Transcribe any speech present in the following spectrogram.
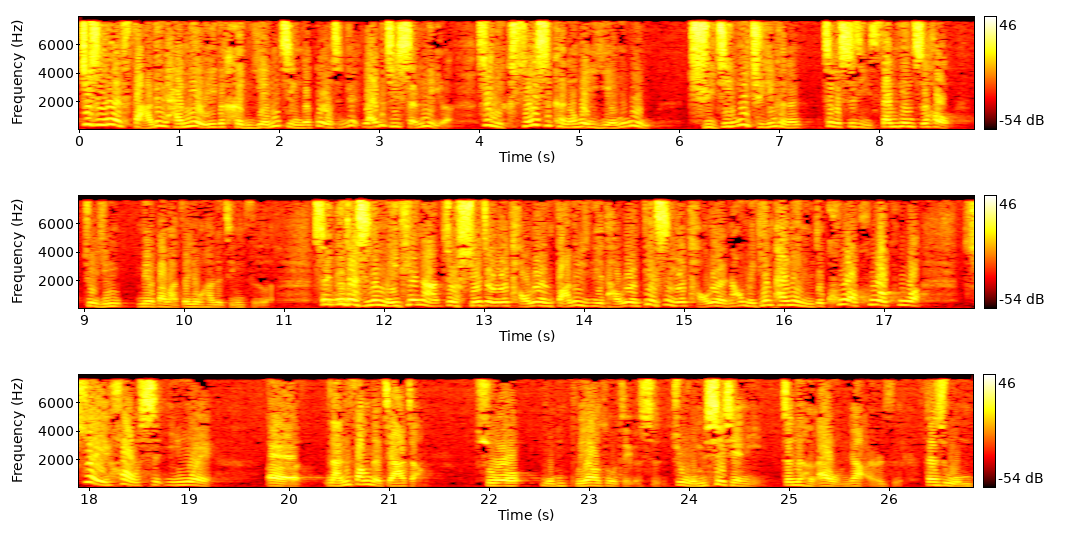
就是因为法律还没有一个很严谨的过程，就来不及审理了，所以你随时可能会延误取精，因为取精可能这个尸体三天之后就已经没有办法再用他的精子了。所以那段时间每天呐、就学者也讨论，法律也讨论，电视也讨论，然后每天拍那女的哭啊哭啊哭啊，最后是因为呃男方的家长说我们不要做这个事，就我们谢谢你，真的很爱我们家儿子，但是我们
